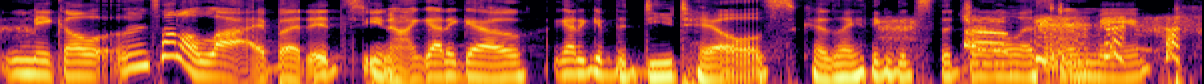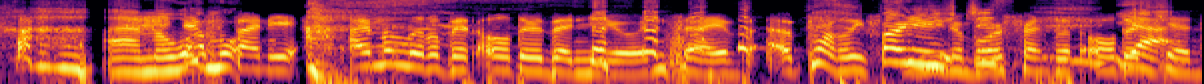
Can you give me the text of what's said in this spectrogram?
make a. It's not a lie, but it's you know I got to go. I got to give the details because I think it's the journalist in me. A- it's a- funny. I'm a little bit older than you, and so I've uh, probably you know, more friends with older yeah. kids,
